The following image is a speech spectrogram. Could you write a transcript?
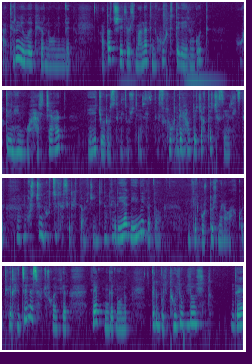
А тэр нь юу вэ гэхээр нөгөө нэг ингээд одоо жишээлбэл манад ингээд хүүхдтэйгээ ирэнгүүт хүүхдийг нь хинэг харж ягаад ээж өөрөө сэтгэл зүйчтэй ярилцдаг. Хүүхдтэй хамт байж байхдаа ч гэсэн ярилцдаг. Орчин нөхцөл бас хэрэгтэй болж байна л да. Тэгэхээр яг энийг одоо үнэхээр бүрдүүлмээр байгаа байхгүй. Тэгэхээр хизэнээс авчрах вэ гэхээр яг ингээд нөгөө нэг гэр бүл төлөвлөлт тий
